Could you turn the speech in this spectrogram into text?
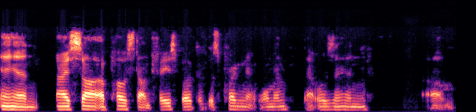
And I saw a post on Facebook of this pregnant woman that was in um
